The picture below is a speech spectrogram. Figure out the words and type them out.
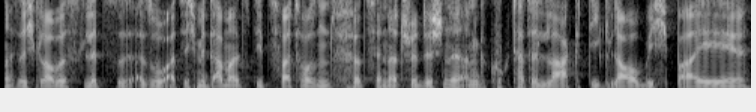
Also ich glaube, das letzte, also als ich mir damals die 2014er Traditional angeguckt hatte, lag die, glaube ich, bei,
